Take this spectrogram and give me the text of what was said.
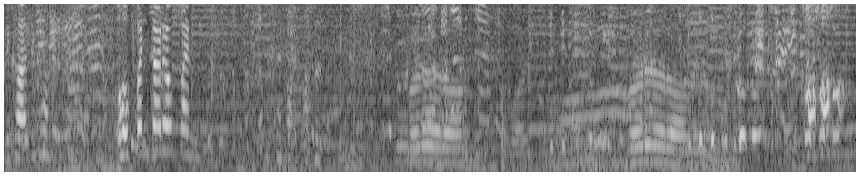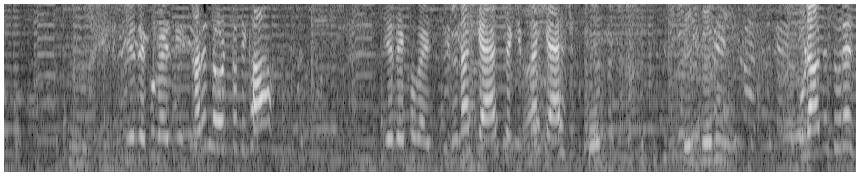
दिखा दिखा। ओपन करो, ओपन। ये देखो गाइस अरे, नोट तो दिखा। ये देखो गाइस कितना कैश है कितना कैश उड़ा दे सूरज।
